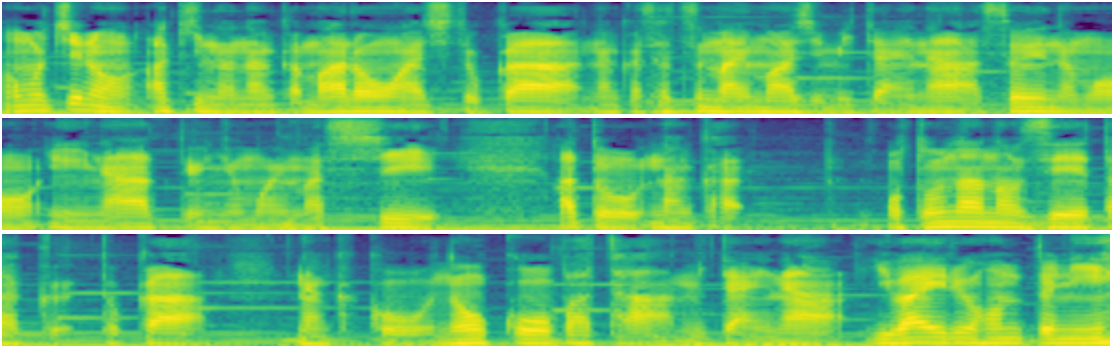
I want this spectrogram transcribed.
ま、もちろん秋のなんかマロン味とかなんかさつまいも味みたいなそういうのもいいなっていうふうに思いますしあとなんか大人の贅沢とかなんかこう濃厚バターみたいないわゆる本当に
